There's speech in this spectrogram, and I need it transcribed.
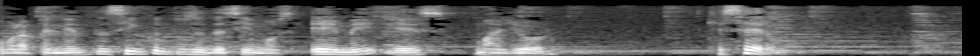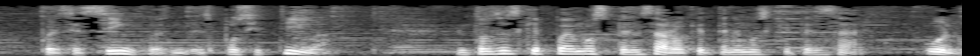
Como la pendiente es 5, entonces decimos m es mayor que 0. Pues es 5, es, positiva. Entonces, ¿qué podemos pensar o qué tenemos que pensar? 1.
